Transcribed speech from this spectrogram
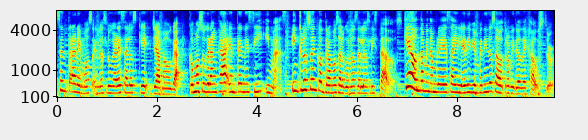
centraremos en los lugares a los que llama hogar, como su granja en Tennessee y más. Incluso encontramos algunos de los listados. ¿Qué onda? Mi nombre es Ailed y bienvenidos a otro video de House Tour.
